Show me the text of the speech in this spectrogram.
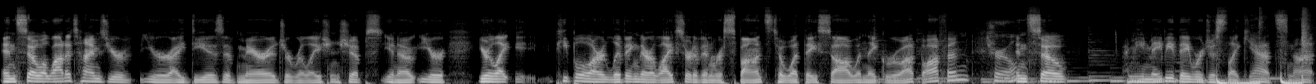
and so a lot of times your your ideas of marriage or relationships, you know, you're you're like people are living their life sort of in response to what they saw when they grew up, often. True. And so, I mean, maybe they were just like, yeah, it's not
